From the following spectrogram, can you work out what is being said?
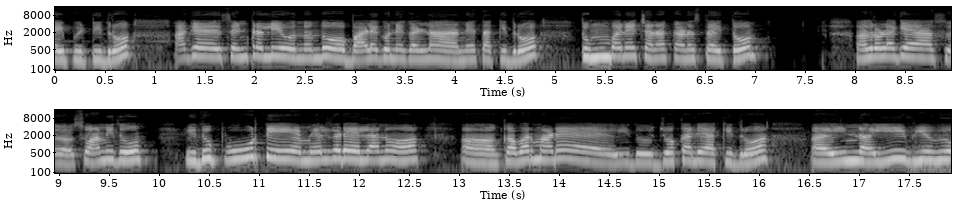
ಟೈಪ್ ಇಟ್ಟಿದ್ರು. ಹಾಗೆ ಸೆಂಟ್ರಲ್ಲಿ ಒಂದೊಂದು ಬಾಳೆಗೊನೆಗಳನ್ನ ನೇತಾಕಿದ್ರು ತುಂಬಾ ಚೆನ್ನಾಗಿ ಕಾಣಿಸ್ತಾ ಇತ್ತು. ಅದರೊಳಗೆ ಸ್ವಾಮಿದು, ಇದು ಪೂರ್ತಿ ಮೇಲ್ಗಡೆ ಎಲ್ಲನೂ ಕವರ್ ಮಾಡೇ ಇದು ಜೋಕಾಲಿ ಹಾಕಿದ್ರು. ಇನ್ನು ಈ ವ್ಯೂ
